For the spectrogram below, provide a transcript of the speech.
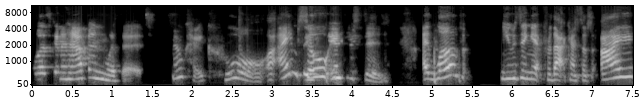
what's going to happen with it. Okay, cool. I am So so interested. I love using it for that kind of stuff. I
